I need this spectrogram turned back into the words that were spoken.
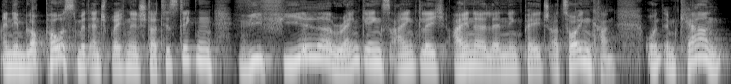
in dem Blogpost mit entsprechenden Statistiken, wie viele Rankings eigentlich eine Landingpage erzeugen kann. Und im Kern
